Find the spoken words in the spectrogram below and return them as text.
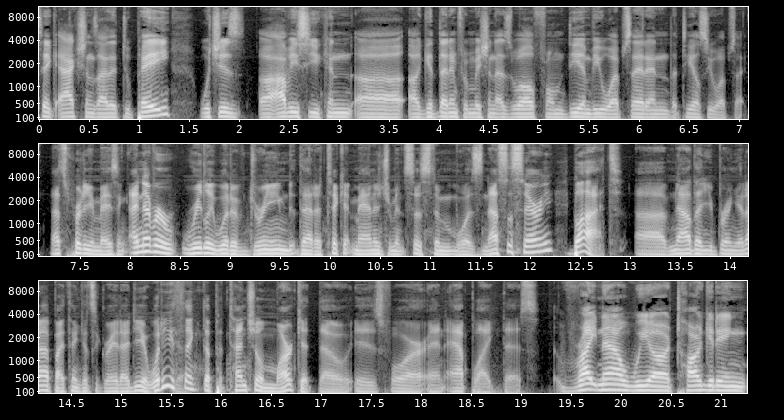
take actions either to pay, which is uh, obviously you can uh, uh, get that information as well from DMV website and the TLC website. That's pretty amazing. I never really would have dreamed that a ticket management system was necessary, but uh, now that you bring it up, I think it's a great idea. What do you yeah. think the potential market, though, is for an app like this? Right now, we are targeting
